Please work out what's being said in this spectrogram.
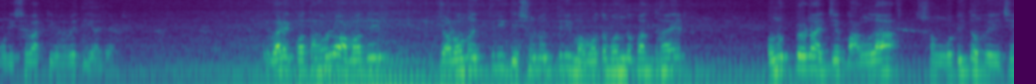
পরিষেবা কীভাবে দেওয়া যায়। এবারে কথা হলো আমাদের জননেত্রী, দেশনেত্রী মমতা বন্দ্যোপাধ্যায়ের অনুপ্রেরণায় যে বাংলা সংগঠিত হয়েছে,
